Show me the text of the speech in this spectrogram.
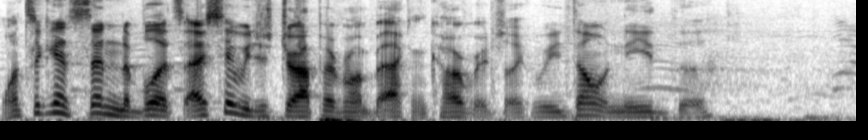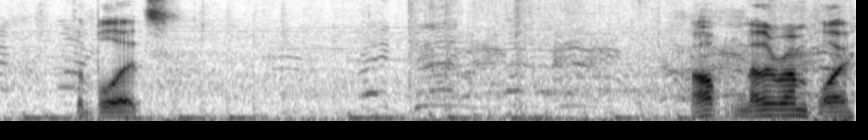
Once again, sending the blitz. I say we just drop everyone back in coverage. Like, we don't need the the blitz. Oh, another run play.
